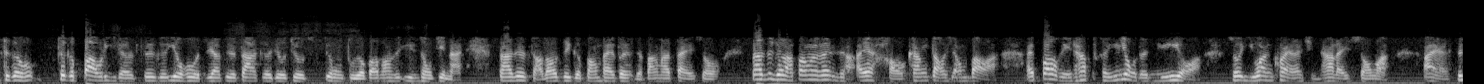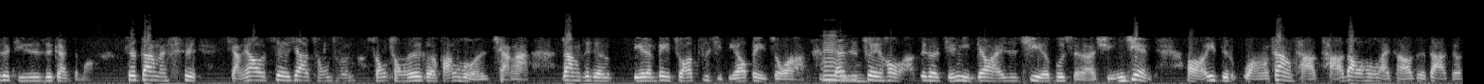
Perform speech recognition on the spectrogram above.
这个这个暴力的这个诱惑之下，这个大哥就就用毒邮包方式运送进来，那就找到这个帮派分子帮他代收。那这个帮派分子啊，哎，好康道相报啊，还报给他朋友的女友啊，说一万块来请他来收啊。哎呀，这个其实是干什么？这当然是。想要设下重重重重的这个防火墙啊，让这个别人被抓，自己不要被抓啊。嗯、但是最后啊，这个检警调还是锲而不舍啊，循线哦，一直往上查，查到后来查到这个大哥，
